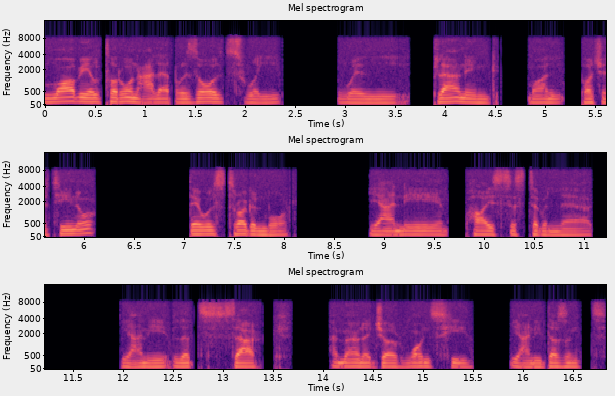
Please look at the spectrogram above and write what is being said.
ما بينطرون على الريزولتس وال والبلاننج مال بوتشيتينو they will struggle more يعني هاي السيستم اللي يعني let's sack a manager once he يعني doesn't.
